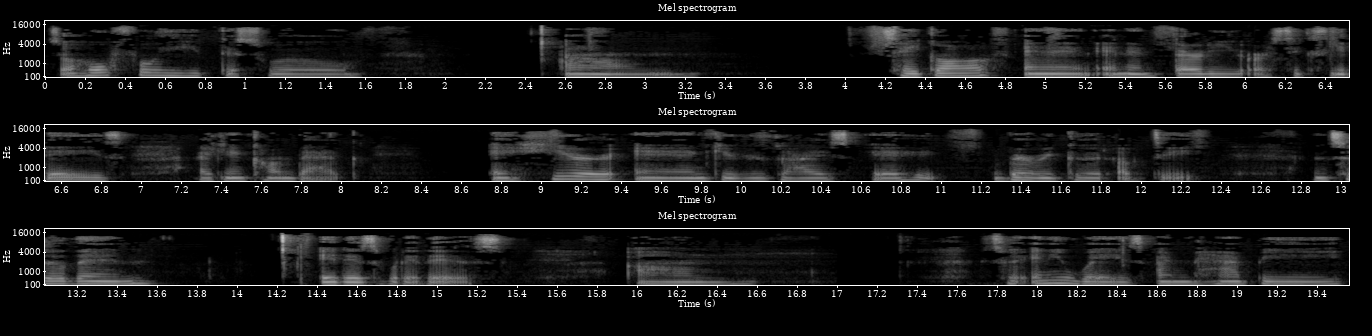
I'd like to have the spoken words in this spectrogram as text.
So hopefully, this will um, take off and and in 30 or 60 days I can come back and here and give you guys a very good update. Until then, it is what it is. Um so anyways, I'm happy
